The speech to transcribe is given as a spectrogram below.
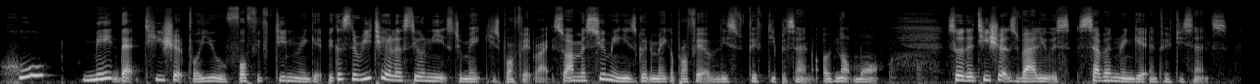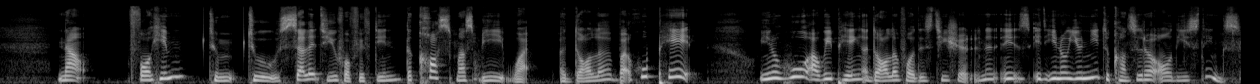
Who made that t shirt for you for 15 ringgit? Because the retailer still needs to make his profit, right? So I'm assuming he's going to make a profit of at least 50% or not more. So the t shirt's value is 7 ringgit and 50 cents. Now, for him to to sell it to you for 15, the cost must be what? A dollar? But who paid? You know, who are we paying a dollar for this t-shirt? And it is it, you know, you need to consider all these things.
